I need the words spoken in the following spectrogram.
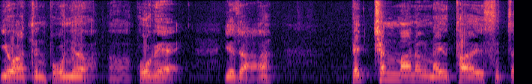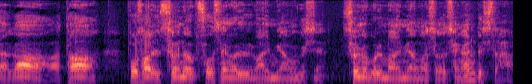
이와 같은 보녀 어, 보배 여자 백천만억 나유타의 숫자가 다 보살 선업 소생을 말미암은 것이 선업을 말미암아서 생한 것이다.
